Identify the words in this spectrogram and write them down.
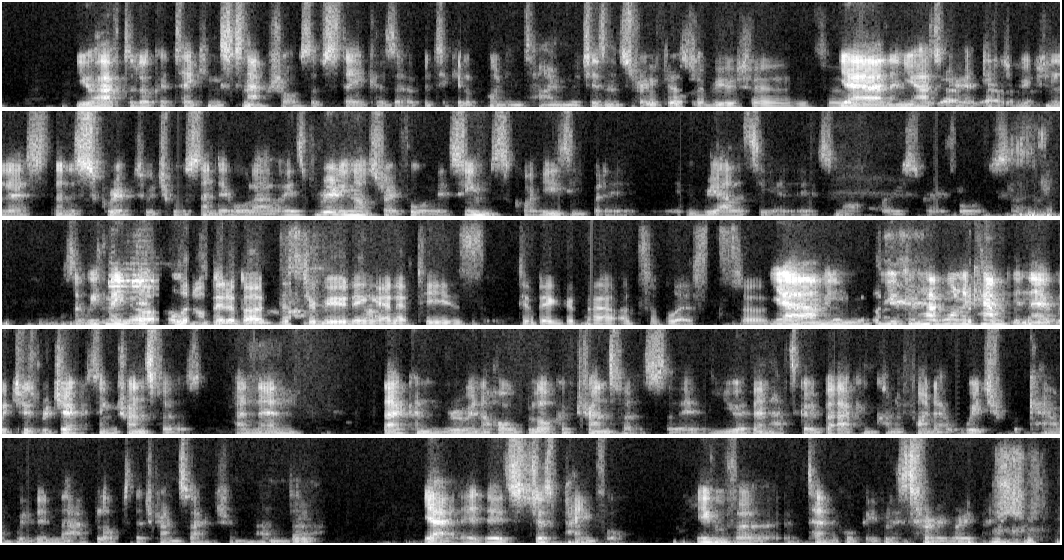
you have to look at taking snapshots of stakers at a particular point in time, which isn't straightforward. Distribution. So yeah, and then you have to create a distribution list, then a script which will send it all out. It's really not straightforward. It seems quite easy, but it, in reality, it, it's not very straightforward. So, so we've made you know, a little bit about distributing NFTs to big amounts of lists. So yeah, I mean, you can have one account in there which is rejecting transfers, and then that can ruin a whole block of transfers. So you then have to go back and kind of find out which account within that blocked the transaction. And uh, mm. yeah, it, it's just painful. Even for technical people, it's very, very painful.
